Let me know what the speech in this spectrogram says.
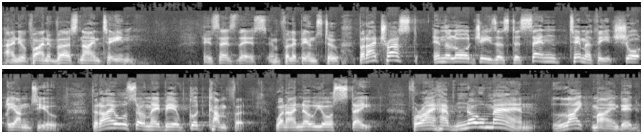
And you'll find in verse 19, he says this in Philippians 2 But I trust in the Lord Jesus to send Timothy shortly unto you, that I also may be of good comfort when I know your state. For I have no man like minded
